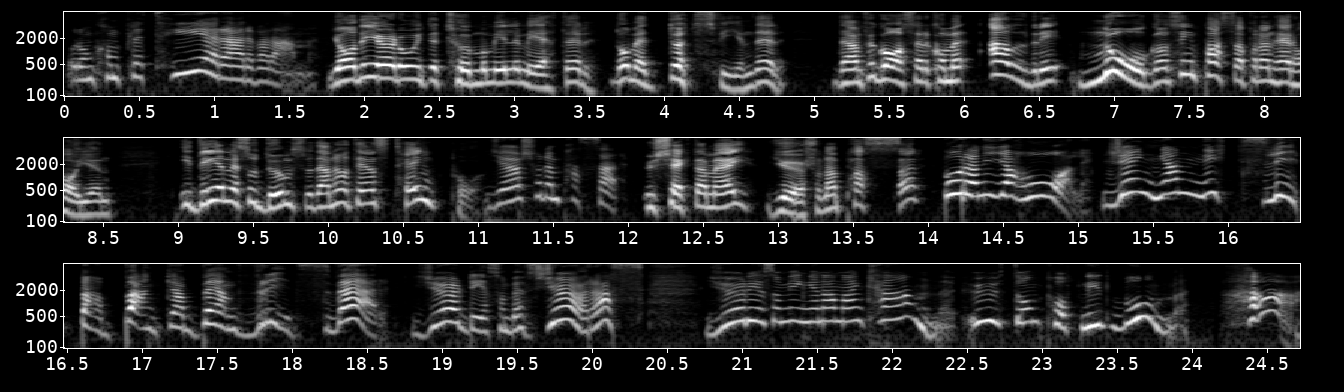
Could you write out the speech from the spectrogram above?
och de kompletterar varann. Ja, det gör då inte tum och millimeter. De är dödsfiender. Den förgasare kommer aldrig någonsin passa på den här hojen. Idén är så dum så den har jag inte ens tänkt på. Gör så den passar. Ursäkta mig, gör så den passar. Borra nya hål, gänga nytt, slipa, banka, bänd, vrid, svär. Gör det som behövs göras. Gör det som ingen annan kan, utom Popnit Boom. Ha!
